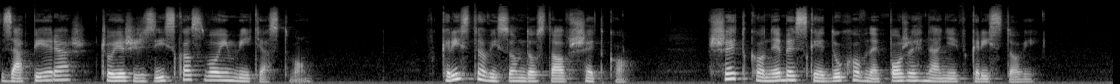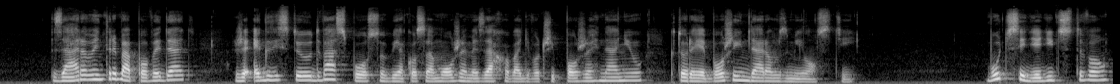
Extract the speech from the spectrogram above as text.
zapieraš, čo Ježiš získal svojim víťazstvom. V Kristovi som dostal všetko. Všetko nebeské duchovné požehnanie v Kristovi. Zároveň treba povedať, že existujú dva spôsoby, ako sa môžeme zachovať voči požehnaniu, ktoré je Božím darom z milosti. Buď si dedičstvo,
